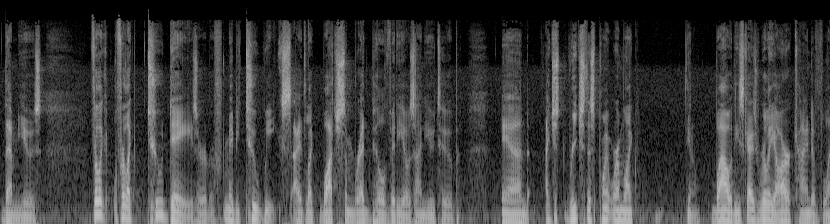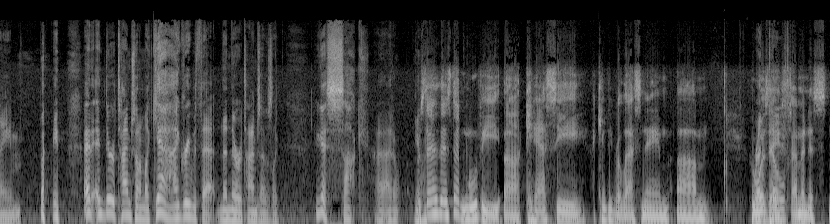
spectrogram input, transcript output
them use. For like for like two days or maybe two weeks, I'd like watch some red pill videos on YouTube, and I just reached this point where I'm like, you know, wow, these guys really are kind of lame. I mean, and, and there are times when I'm like, yeah, I agree with that, and then there were times I was like, you guys suck. I, I don't. You There's know? that, there's that movie, uh, Cassie, I can't think of her last name, um, who Red was Pills? a feminist.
